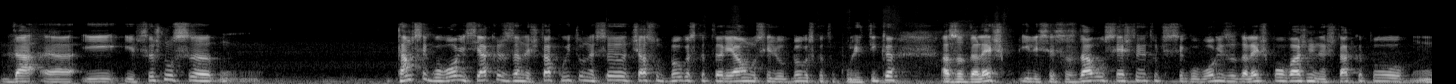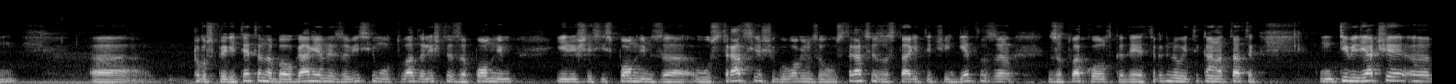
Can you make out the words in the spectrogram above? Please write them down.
да и, и всъщност там се говори сякаш за неща, които не са част от българската реалност или от българската политика, а за далеч или се създава усещането, че се говори за далеч по-важни неща, като а, просперитета на България, независимо от това дали ще запомним или ще си спомним за лустрация, ще говорим за лустрация, за старите чингета, за, за това кой откъде е тръгнал и така нататък. Ти видя, че а,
